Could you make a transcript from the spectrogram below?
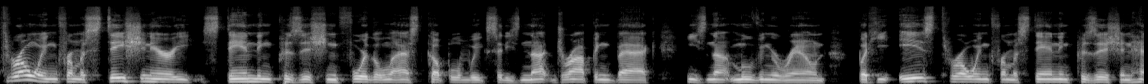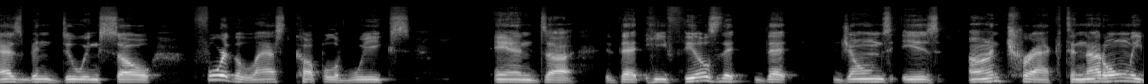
throwing from a stationary standing position for the last couple of weeks. Said he's not dropping back, he's not moving around but he is throwing from a standing position, has been doing so for the last couple of weeks, and uh, that he feels that that Jones is on track to not only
